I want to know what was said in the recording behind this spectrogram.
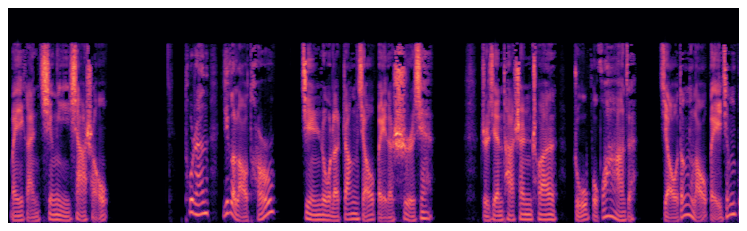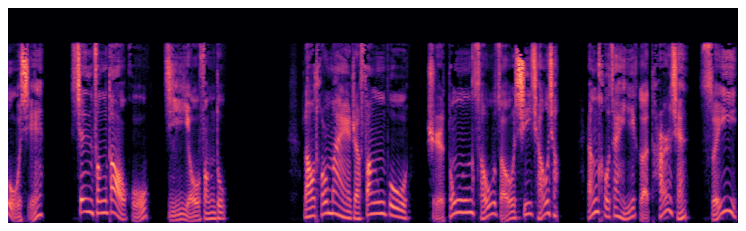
没敢轻易下手。突然，一个老头进入了张小北的视线。只见他身穿竹布褂子，脚蹬老北京布鞋，仙风道骨，极有风度。老头迈着方步，是东走走，西瞧瞧，然后在一个摊前随意。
